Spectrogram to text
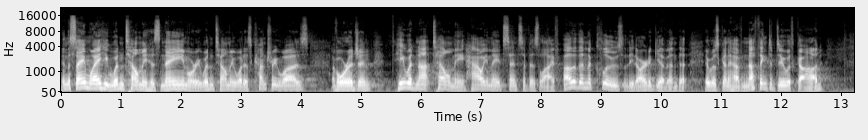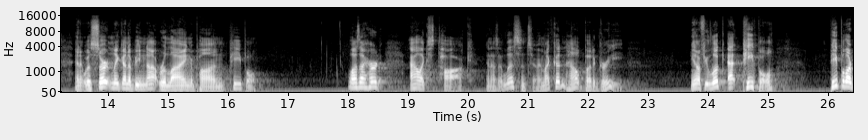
In the same way, he wouldn't tell me his name or he wouldn't tell me what his country was of origin. He would not tell me how he made sense of his life, other than the clues that he'd already given that it was going to have nothing to do with God, and it was certainly going to be not relying upon people. Well, as I heard Alex talk and as I listened to him, I couldn't help but agree. You know, if you look at people, people are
